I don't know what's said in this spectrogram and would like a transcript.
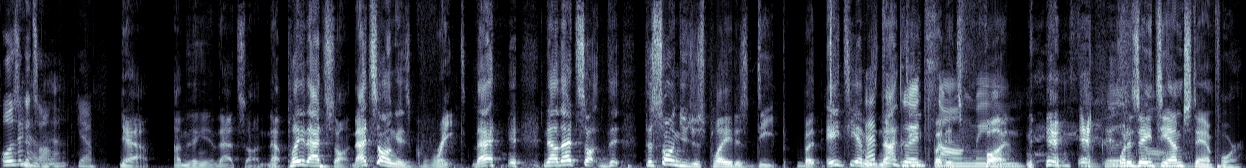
Oh, it's a I good know song. that. Yeah. Yeah, I'm thinking of that song. Now play that song. That song is great. That now that song, the, the song you just played is deep, but ATM That's is not good deep, but it's man. fun. That's a good What does song. ATM stand for?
